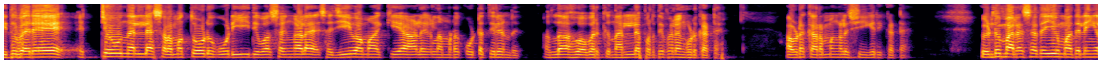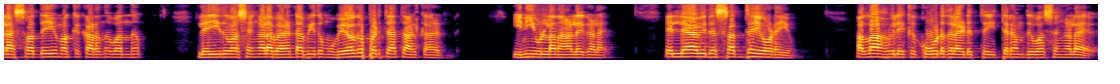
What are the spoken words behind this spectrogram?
ഇതുവരെ ഏറ്റവും നല്ല ശ്രമത്തോടു കൂടി ഈ ദിവസങ്ങളെ സജീവമാക്കിയ ആളുകൾ നമ്മുടെ കൂട്ടത്തിലുണ്ട്. അള്ളാഹു അവർക്ക് നല്ല പ്രതിഫലം കൊടുക്കട്ടെ. അവിടെ കർമ്മങ്ങൾ സ്വീകരിക്കട്ടെ. വീണ്ടും അലസതയും അതല്ലെങ്കിൽ അശ്രദ്ധയും ഒക്കെ കടന്നു വന്ന് അല്ലെ ഈ ദിവസങ്ങളെ വേണ്ട വിധം ഉപയോഗപ്പെടുത്താത്ത ആൾക്കാരുണ്ട്. ഇനിയുള്ള നാളുകളെ എല്ലാവിധ ശ്രദ്ധയോടെയും അള്ളാഹുവിലേക്ക് കൂടുതൽ അടുത്ത് ഇത്തരം ദിവസങ്ങളെ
